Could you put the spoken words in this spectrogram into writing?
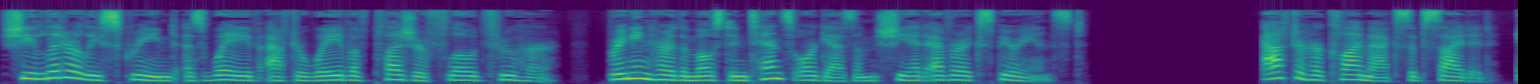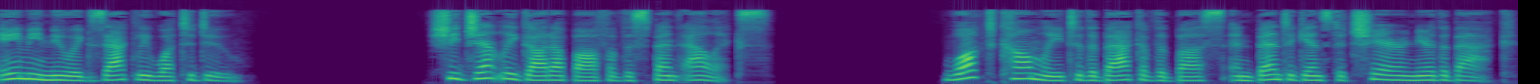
She literally screamed as wave after wave of pleasure flowed through her, bringing her the most intense orgasm she had ever experienced. After her climax subsided, Amy knew exactly what to do. She gently got up off of the spent Alex. Walked calmly to the back of the bus and bent against a chair near the back.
